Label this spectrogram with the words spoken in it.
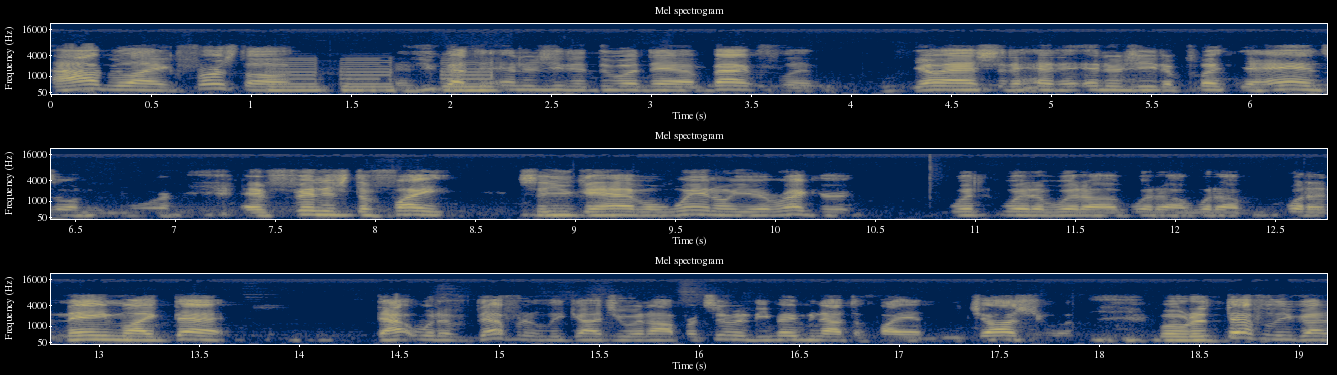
I'll be like, first off, if you got the energy to do a damn backflip, your ass should have had the energy to put your hands on it more and finish the fight so you can have a win on your record with with a with a with a with a with a name like that. That would have definitely got you an opportunity, maybe not to fight Anthony Joshua, but would have definitely got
